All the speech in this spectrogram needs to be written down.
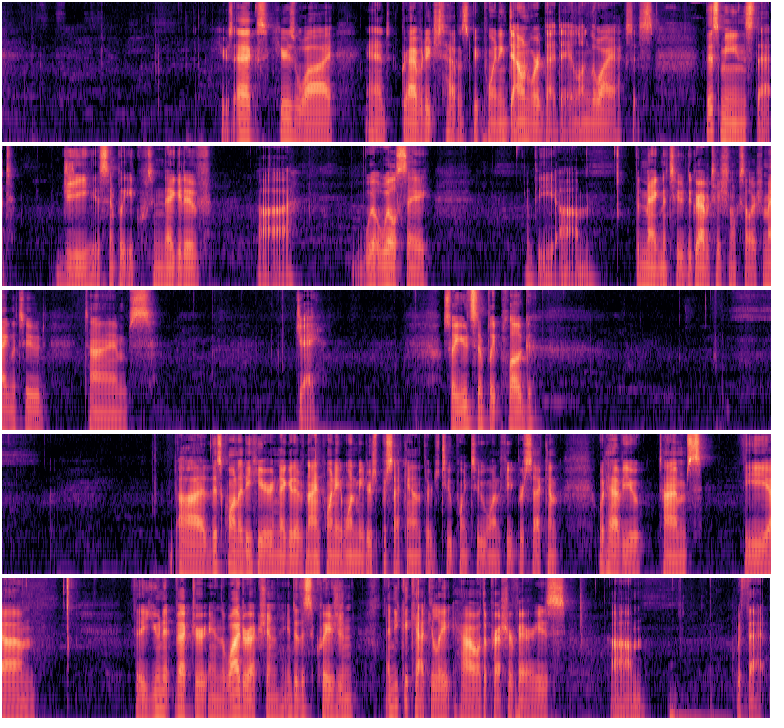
here's x, here's y, and gravity just happens to be pointing downward that day along the y-axis. This means that g is simply equal to negative, uh, we'll, we'll say the, um, the magnitude, the gravitational acceleration magnitude times j. So you'd simply plug uh, this quantity here, negative 9.81 meters per second, 32.21 feet per second, what have you, times the um, the unit vector in the y direction into this equation, and you could calculate how the pressure varies um, with that.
